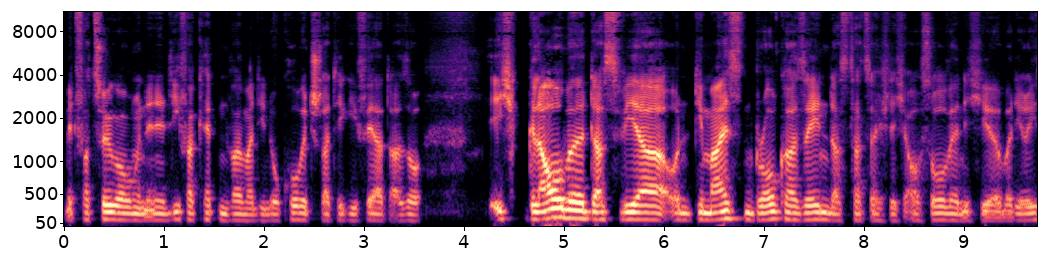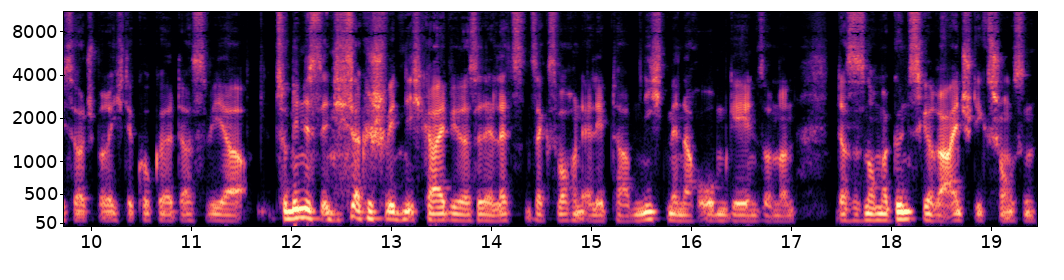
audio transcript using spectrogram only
mit Verzögerungen in den Lieferketten, weil man die No-Covid-Strategie fährt. Also ich glaube, dass wir und die meisten Broker sehen das tatsächlich auch so, wenn ich hier über die Research-Berichte gucke, dass wir zumindest in dieser Geschwindigkeit, wie wir es in den letzten sechs Wochen erlebt haben, nicht mehr nach oben gehen, sondern dass es nochmal günstigere Einstiegschancen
